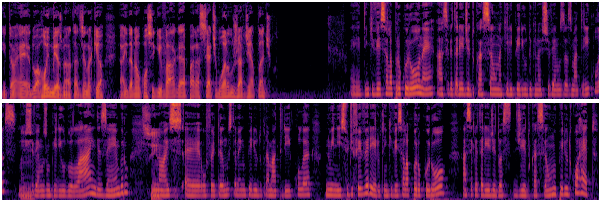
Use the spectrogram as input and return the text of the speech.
Então é do arroio mesmo, ela está dizendo aqui, ó, ainda não consegui vaga para sétimo ano no Jardim Atlântico. É, tem que ver se ela procurou né, a Secretaria de Educação naquele período que nós tivemos das matrículas. Nós hum. tivemos um período lá em dezembro Sim. e nós é, ofertamos também um período para matrícula no início de fevereiro. Tem que ver se ela procurou a Secretaria de, Edu de Educação no período correto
